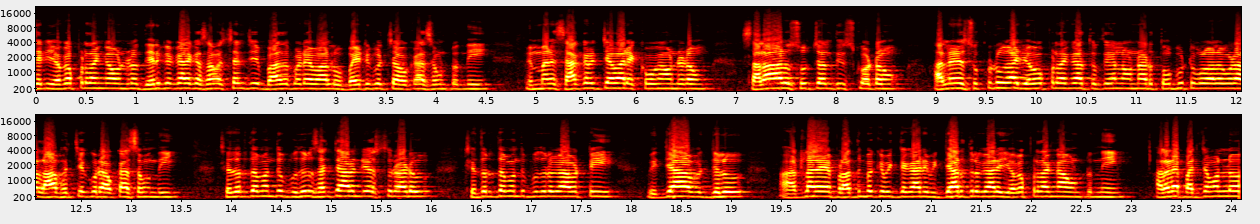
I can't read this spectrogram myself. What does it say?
శని యోగప్రదంగా ఉండడం దీర్ఘకాలిక సమస్య నుంచి బాధపడే వాళ్ళు బయటకు వచ్చే అవకాశం ఉంటుంది. మిమ్మల్ని సహకరించేవారు ఎక్కువగా ఉండడం సలహాలు సూచనలు తీసుకోవటం అలానే శుక్రుడుగా యోగప్రదంగా తృతీయంలో ఉన్నాడు తోబుట్టుకులలో కూడా లాభం చేకూరే అవకాశం ఉంది. చతుర్థ మంది బుధుడు సంచారం చేస్తున్నాడు. చతుర్థ మంది బుధుడు కాబట్టి విద్యా విద్యలు అట్లానే ప్రాథమిక విద్య కానీ విద్యార్థులు కానీ యోగప్రదంగా ఉంటుంది. అలానే పంచమంలో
